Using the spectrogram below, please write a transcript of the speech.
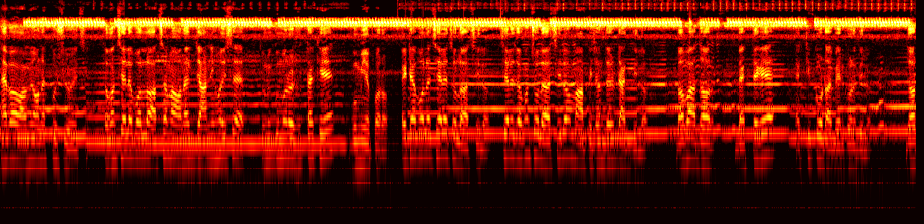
হ্যাঁ বাবা, আমি অনেক খুশি হয়েছি। তখন ছেলে বলল আচ্ছা মা, অনেক জানি হয়েছে, তুমি ঘুমের ওষুধটা খেয়ে ঘুমিয়ে পড়ো। এটা বলে ছেলে চলে আসছিল। ছেলে যখন চলে আসছিল, মা পিছন থেকে ডাক দিল, বাবা, ধর, ব্যাগ থেকে একটি কোটা বের করে দিল। ধর,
